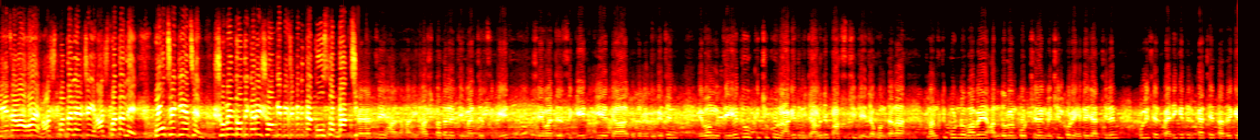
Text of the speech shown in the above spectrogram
নিয়ে যাওয়া হয় হাসপাতালে। সেই হাসপাতালে পৌঁছে গিয়েছেন শুভেন্দু হাসপাতালের যে ইমার্জেন্সি গেট সেই ইমার্জেন্সি গেট দিয়ে তারা ভেতরে ঢুকেছেন। এবং যেহেতু কিছুক্ষণ আগে তুমি জানো যে পার্ক স্ট্রিটে যখন তারা শান্তিপূর্ণভাবে আন্দোলন করছিলেন, মিছিল করে হেঁটে যাচ্ছিলেন, পুলিশের ব্যারিকেডের কাছে তাদেরকে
